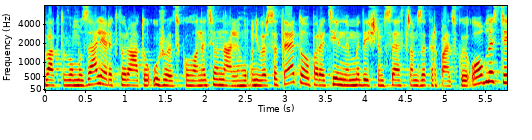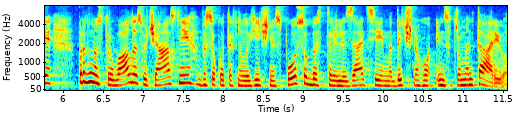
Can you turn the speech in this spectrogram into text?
В актовому залі ректорату Ужгородського національного університету операційним медичним сестрам Закарпатської області продемонстрували сучасні високотехнологічні способи стерилізації медичного інструментарію.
